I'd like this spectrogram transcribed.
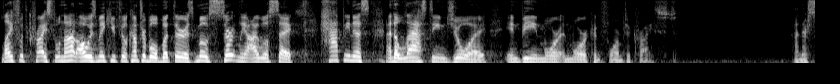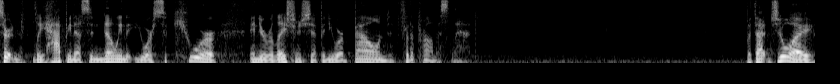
Life with Christ will not always make you feel comfortable, but there is most certainly, I will say, happiness and a lasting joy in being more and more conformed to Christ. And there's certainly happiness in knowing that you are secure in your relationship and you are bound for the promised land. But that joy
